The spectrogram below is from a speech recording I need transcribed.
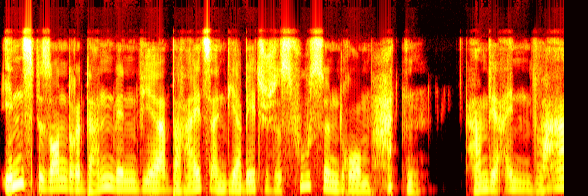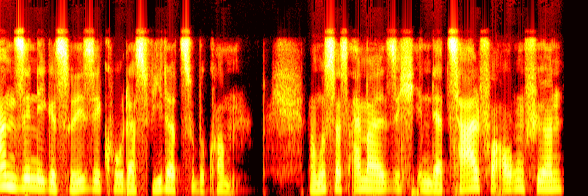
insbesondere dann, wenn wir bereits ein diabetisches Fußsyndrom hatten, haben wir ein wahnsinniges Risiko, das wieder zu bekommen. Man muss das einmal sich in der Zahl vor Augen führen.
